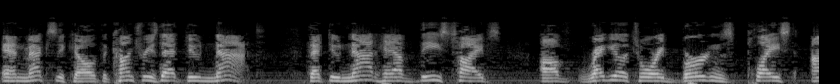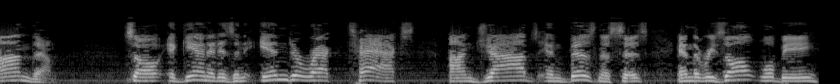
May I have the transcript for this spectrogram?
and Mexico, the countries that do not, that do not have these types of regulatory burdens placed on them. So again, it is an indirect tax on jobs and businesses, and the result will be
